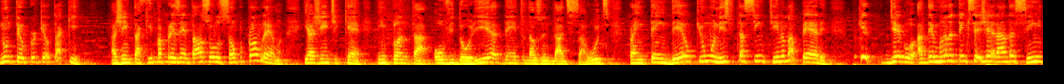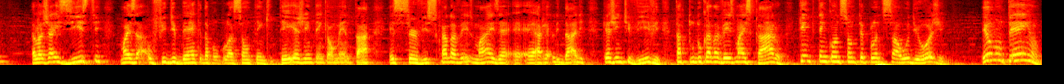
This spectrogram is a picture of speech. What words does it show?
não tem o porquê eu estar tá aqui. A gente está aqui para apresentar uma solução para o problema. E a gente quer implantar ouvidoria dentro das unidades de saúde para entender o que o município está sentindo na pele. Porque, Diego, a demanda tem que ser gerada sim ela já existe, mas a, o feedback da população tem que ter e a gente tem que aumentar esse serviço cada vez mais. É, é, é, a realidade que a gente vive. Tá tudo cada vez mais caro. Quem que tem condição de ter plano de saúde hoje? Eu não tenho.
